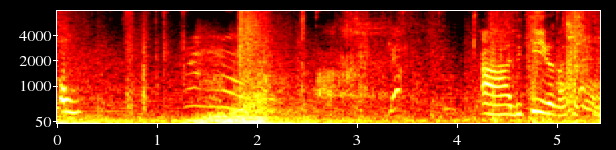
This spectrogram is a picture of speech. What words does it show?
어우. 아, 늦게 일어나셨구나.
